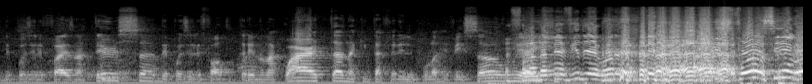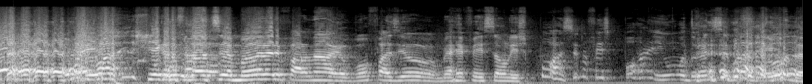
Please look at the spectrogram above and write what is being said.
depois ele faz na terça, depois ele falta o treino na quarta, na quinta-feira ele pula a refeição. Vai e falar aí da che- minha vida aí agora. Vai me expor assim agora. Aí chega no final de semana ele fala, não, eu vou fazer o- minha refeição lixo. Porra, você não fez porra nenhuma durante a semana toda.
